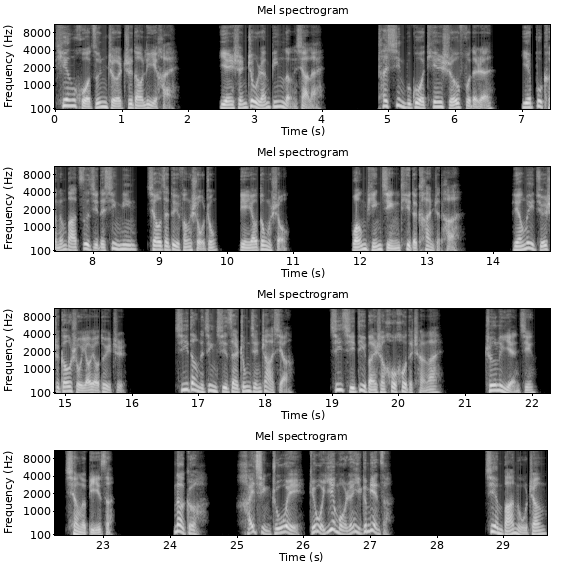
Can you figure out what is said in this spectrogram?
天火尊者知道厉害，眼神骤然冰冷下来。他信不过天蛇府的人，也不可能把自己的性命交在对方手中，便要动手。王平警惕的看着他，两位绝世高手遥遥对峙，激荡的劲气在中间炸响，激起地板上厚厚的尘埃，遮了眼睛，呛了鼻子。那个，还请诸位给我叶某人一个面子。剑拔弩张，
